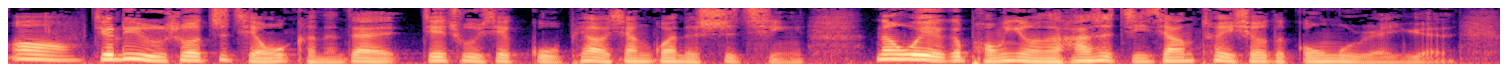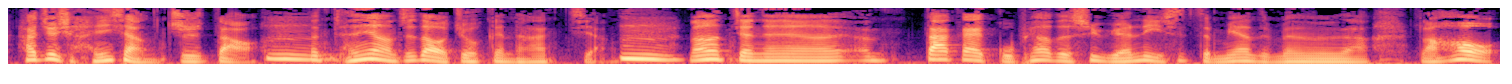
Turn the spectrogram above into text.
哦。就例如说，之前我可能在接触一些股票相关的事情，那我有一个朋友呢，他是即将退休的公务人员，他就是很想知道，嗯那很想知道，我就跟他讲，嗯然后讲讲讲大概股票的是原理是怎么样怎么样怎么样，然后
